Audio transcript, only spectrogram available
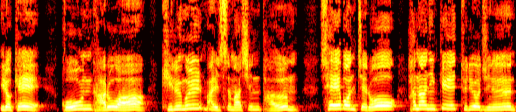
이렇게 고운 가루와 기름을 말씀하신 다음 세 번째로 하나님께 드려지는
